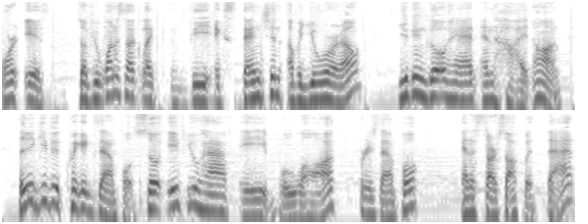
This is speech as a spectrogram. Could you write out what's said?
or is. So if you want to select like the extension of a URL, you can go ahead and hide on. Let me give you a quick example. So if you have a blog, for example, and it starts off with that,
